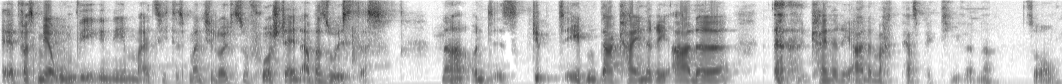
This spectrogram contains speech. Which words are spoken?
etwas mehr Umwege nehmen, als sich das manche Leute so vorstellen, aber so ist das. Na? Und es gibt eben da keine reale, keine reale Machtperspektive. Ne? So.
